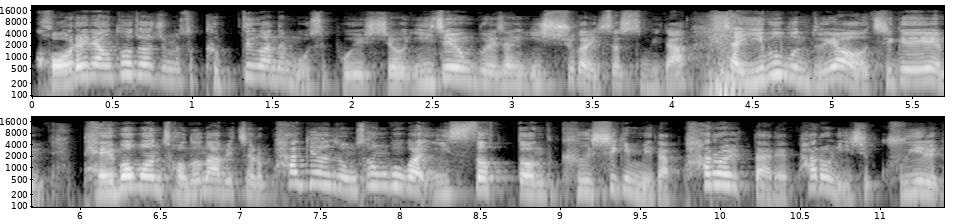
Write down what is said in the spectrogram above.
거래량 터져주면서 급등하는 모습 보이시죠? 이재용 부회장 이슈가 있었습니다. 자, 이 부분도요. 지금 대법원 전원합의체로 파기환송 선고가 있었던 그 시기입니다. 8월 달에 8월 29일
